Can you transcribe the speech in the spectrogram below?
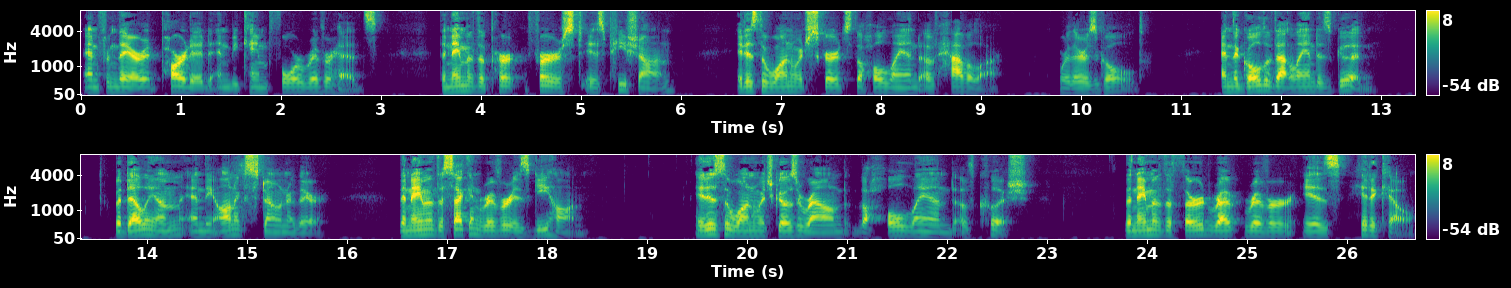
and from there it parted and became four river heads. The name of the per- first is Pishon. It is the one which skirts the whole land of Havilah, where there is gold. And the gold of that land is good. Bdellium and the onyx stone are there. The name of the second river is Gihon. It is the one which goes around the whole land of Cush. The name of the third re- river is Hiddekel.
